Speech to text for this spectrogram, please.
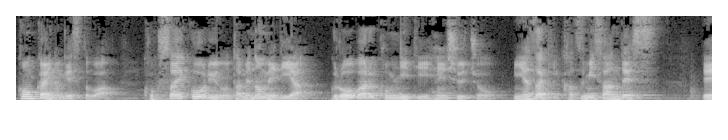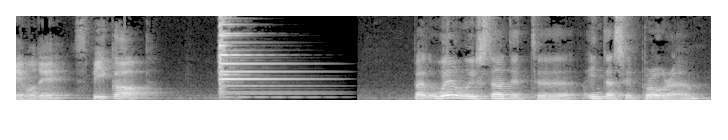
今回のゲストは国際交流のためのメディアグローバルコミュニティ編集長宮崎和美さんです。英語でスピーカー。アップ But when we started the internship program,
